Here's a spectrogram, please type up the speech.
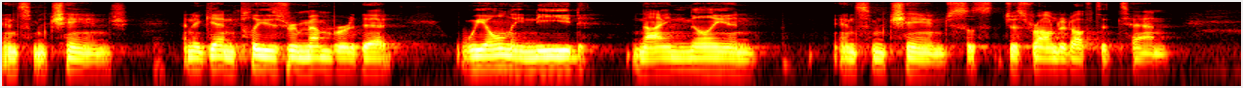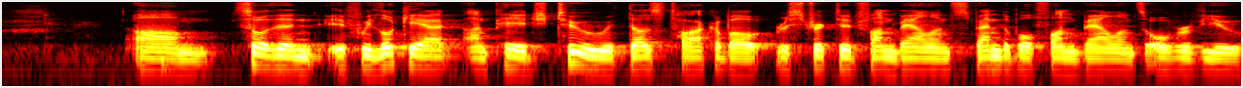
and some change. And again, please remember that we only need 9 million and some change, so just round it off to 10. Um, So then, if we look at, on page two, it does talk about restricted fund balance, spendable fund balance overview.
